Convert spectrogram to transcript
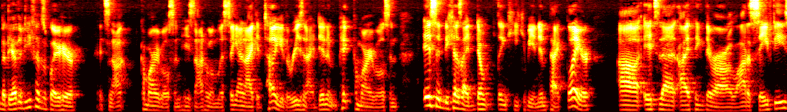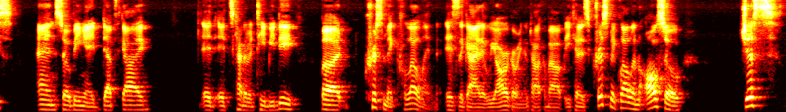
but the other defensive player here, it's not Kamari Wilson. He's not who I'm listing. And I can tell you the reason I didn't pick Kamari Wilson isn't because I don't think he could be an impact player. Uh, it's that I think there are a lot of safeties. And so being a depth guy, it, it's kind of a TBD. But Chris McClellan is the guy that we are going to talk about because Chris McClellan also just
